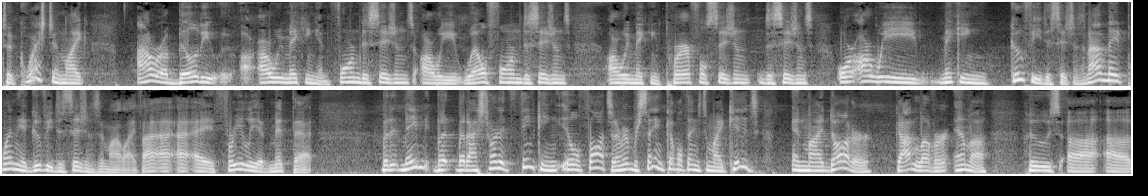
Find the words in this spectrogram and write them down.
to question like our ability are are we making informed decisions are we well formed decisions are we making prayerful decision, decisions or are we making goofy decisions and i've made plenty of goofy decisions in my life i, I, I freely admit that but it made me but but i started thinking ill thoughts and i remember saying a couple things to my kids and my daughter god love her emma who's uh, uh,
